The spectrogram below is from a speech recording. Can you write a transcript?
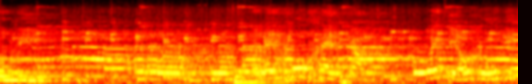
วงดีเป็นคู่แข่งกับก๋วยเตี๋ยวหรูดี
